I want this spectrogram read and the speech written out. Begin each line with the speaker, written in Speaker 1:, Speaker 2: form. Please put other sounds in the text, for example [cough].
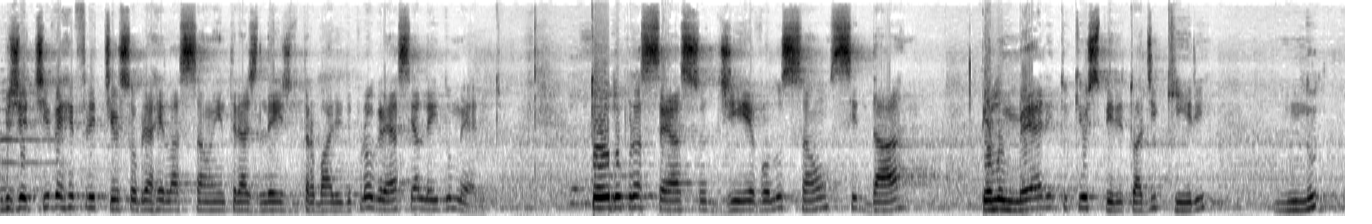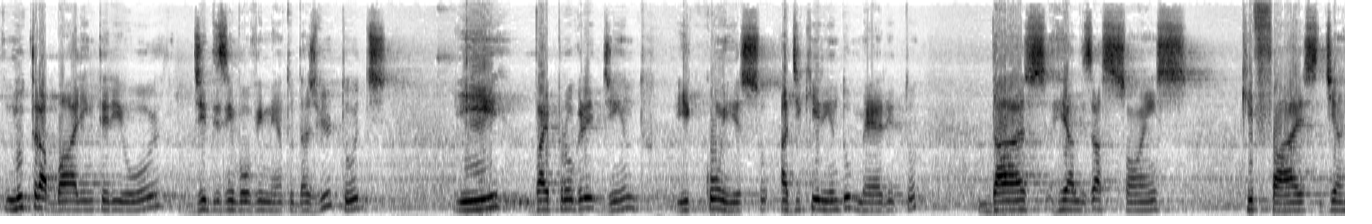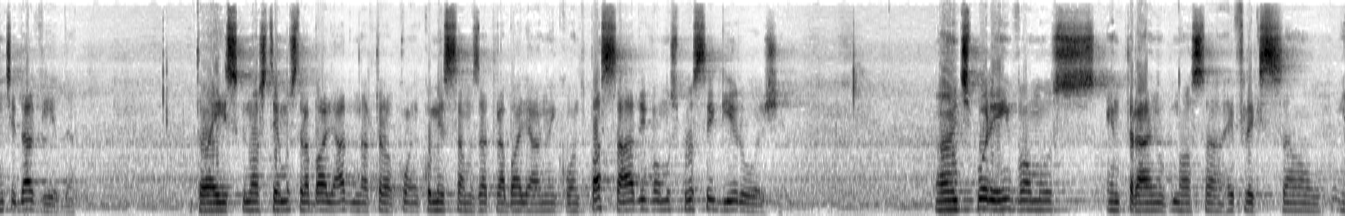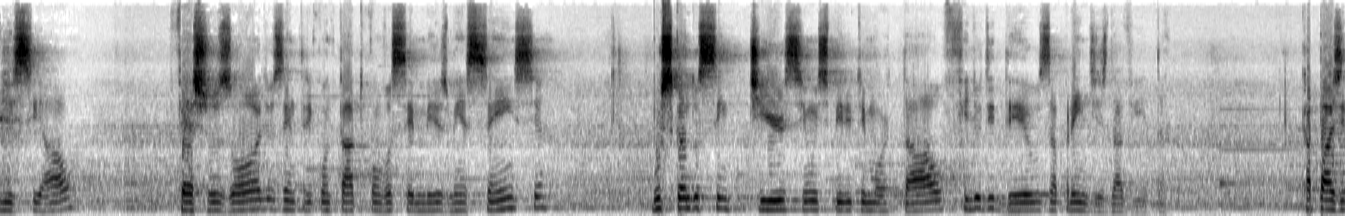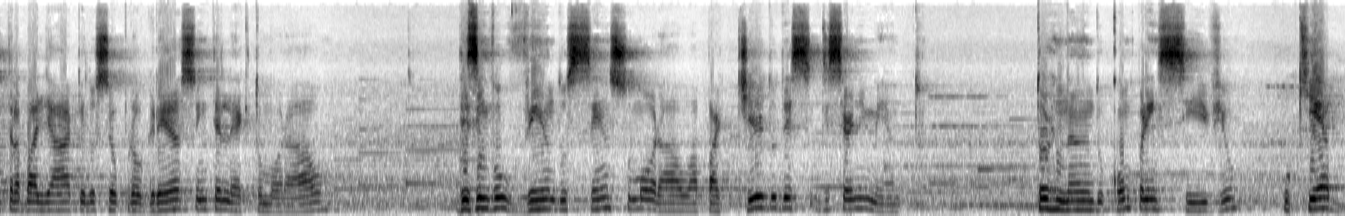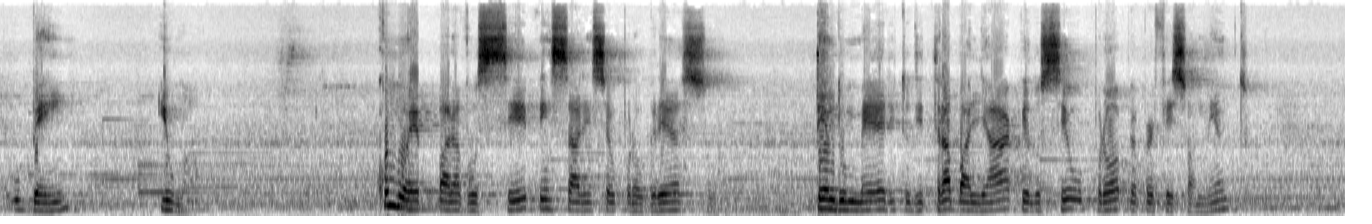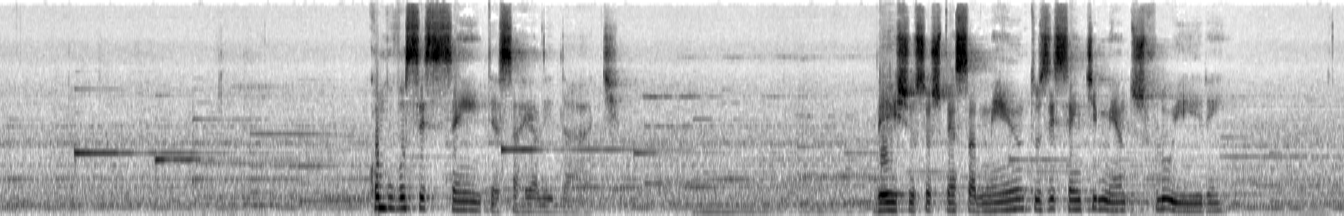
Speaker 1: Objetivo é refletir sobre a relação entre as leis do trabalho e do progresso e a lei do mérito. Todo o processo de evolução se dá pelo mérito que o espírito adquire no, no trabalho interior de desenvolvimento das virtudes e vai progredindo e com isso adquirindo o mérito das realizações que faz diante da vida. Então é isso que nós temos trabalhado, na, começamos a trabalhar no encontro passado e vamos prosseguir hoje. Antes, porém, vamos entrar na nossa reflexão inicial. Feche os olhos, entre em contato com você mesmo em essência, buscando sentir-se um espírito imortal, filho de Deus, aprendiz da vida, capaz de trabalhar pelo seu progresso intelecto moral, desenvolvendo o senso moral a partir do discernimento tornando compreensível o que é o bem e o mal. Como é para você pensar em seu progresso, tendo o mérito de trabalhar pelo seu próprio aperfeiçoamento? Como você sente essa realidade? Deixe os seus pensamentos e sentimentos fluírem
